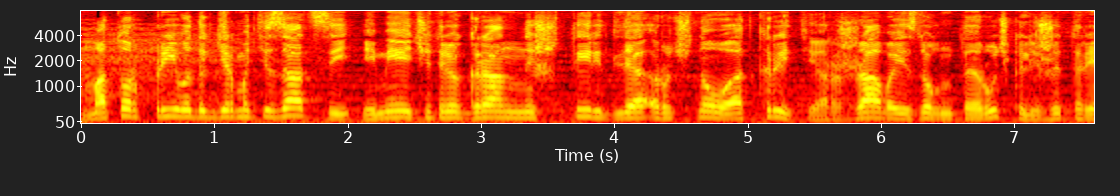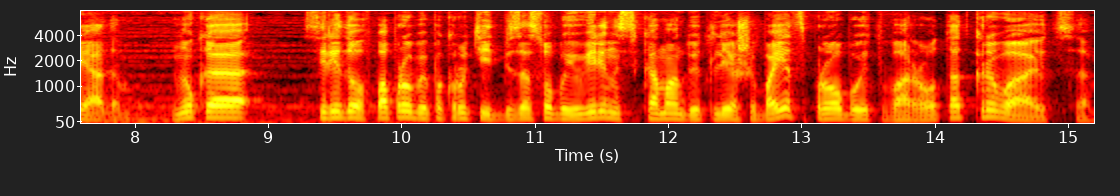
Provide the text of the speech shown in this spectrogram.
Мотор привода герметизации, имея четырехгранный штырь для ручного открытия, ржавая изогнутая ручка лежит рядом. «Ну-ка, Середов, попробуй покрутить». Без особой уверенности командует Леший. Боец пробует. Ворота открываются.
